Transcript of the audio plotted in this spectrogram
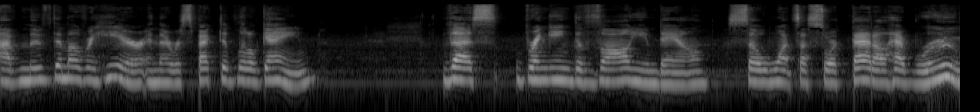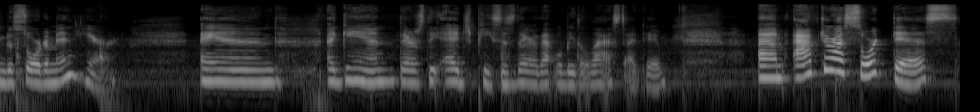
I've moved them over here in their respective little game, thus bringing the volume down. So once I sort that, I'll have room to sort them in here. And again, there's the edge pieces there. That will be the last I do. Um, after I sort this,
